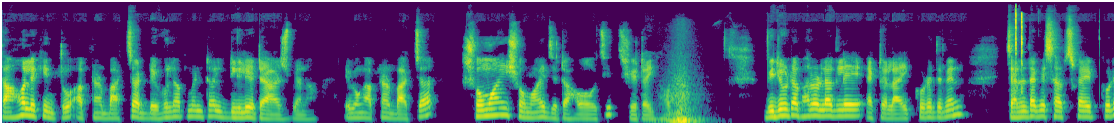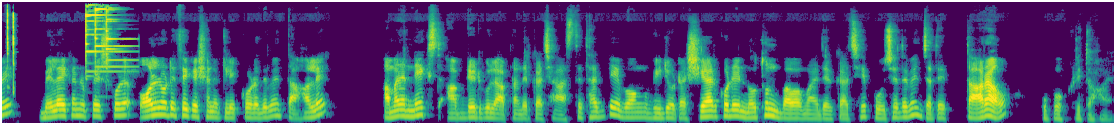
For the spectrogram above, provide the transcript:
তাহলে কিন্তু আপনার বাচ্চার ডেভেলপমেন্টাল ডিলেটা আসবে না এবং আপনার বাচ্চার সময় সময় যেটা হওয়া উচিত সেটাই হবে। ভিডিওটা ভালো লাগলে একটা লাইক করে দেবেন। চ্যানেলটাকে সাবস্ক্রাইব করে বেল আইকনে প্রেস করে অল নোটিফিকেশানে ক্লিক করে দেবেন, তাহলে আমাদের নেক্সট আপডেটগুলো আপনাদের কাছে আসতে থাকবে এবং ভিডিওটা শেয়ার করে নতুন বাবা মায়েদের কাছে পৌঁছে দেবেন, যাতে তারাও উপকৃত হয়।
